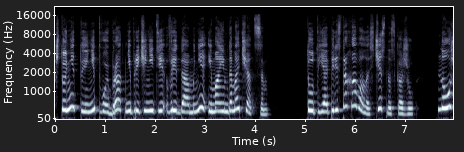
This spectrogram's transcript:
что ни ты, ни твой брат не причините вреда мне и моим домочадцам. Тут я перестраховалась, честно скажу. Но уж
